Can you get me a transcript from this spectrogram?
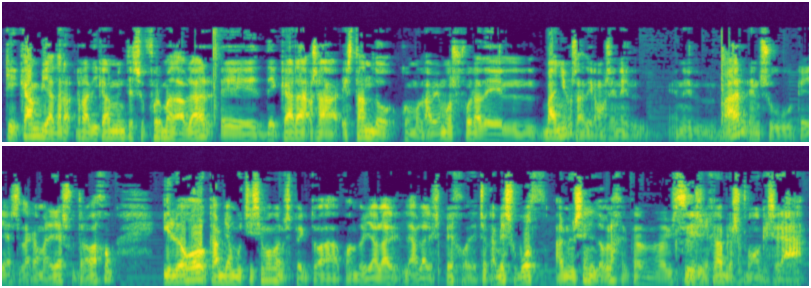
que cambia radicalmente su forma de hablar eh, de cara, o sea, estando como la vemos fuera del baño, o sea, digamos en el, en el bar, en su, que ella es la camarera, su trabajo, y luego cambia muchísimo con respecto a cuando ella habla, le habla al espejo. De hecho, cambia su voz, al menos en el doblaje, claro, no lo he visto en Sí. el original, pero supongo que será,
